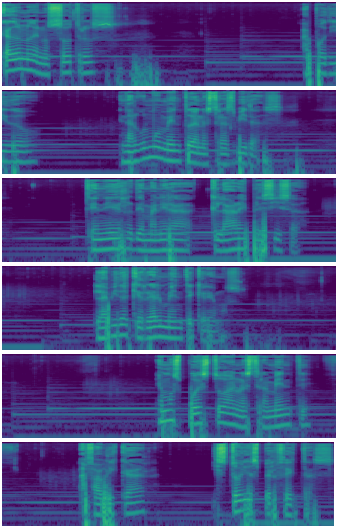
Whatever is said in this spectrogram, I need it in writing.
Cada uno de nosotros podido en algún momento de nuestras vidas tener de manera clara y precisa la vida que realmente queremos. Hemos puesto a nuestra mente a fabricar historias perfectas.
